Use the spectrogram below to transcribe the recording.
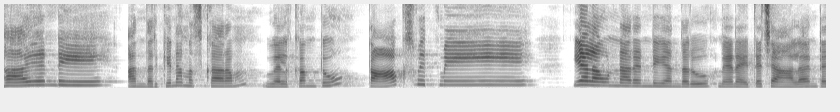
హాయ్ అండి. అందరికీ నమస్కారం. Welcome to talks with me ఎలా ఉన్నారండి అందరూ? నేనైతే చాలా అంటే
